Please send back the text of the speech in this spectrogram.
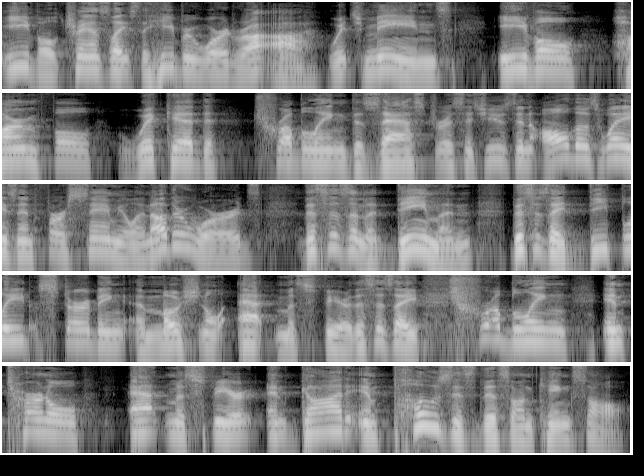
evil translates the Hebrew word ra'ah, which means evil, harmful, wicked, troubling, disastrous. It's used in all those ways in 1 Samuel. In other words, this isn't a demon. This is a deeply disturbing emotional atmosphere. This is a troubling internal atmosphere, and God imposes this on King Saul.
